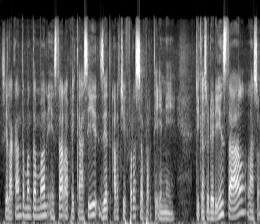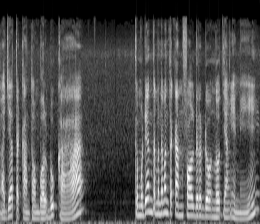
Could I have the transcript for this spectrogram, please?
Silakan teman-teman install aplikasi Z Archiver seperti ini. Jika sudah diinstal, langsung aja tekan tombol buka. Kemudian teman-teman tekan folder download yang ini.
